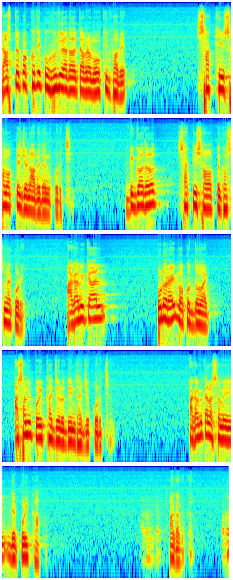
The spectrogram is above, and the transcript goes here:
রাষ্ট্রপক্ষ থেকে হুজুর আদালতে আমরা মৌখিকভাবে সাক্ষী সমাপ্তির জন্য আবেদন করেছি। বিজ্ঞ আদালত সাক্ষী সমাপ্ত ঘোষণা করে আগামীকাল পুনরায় মকদ্দমার আসামি পরীক্ষার জন্য দিন ধার্য করেছেন। আগামীকাল আসামিদের পরীক্ষা আগামীকাল? মানে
